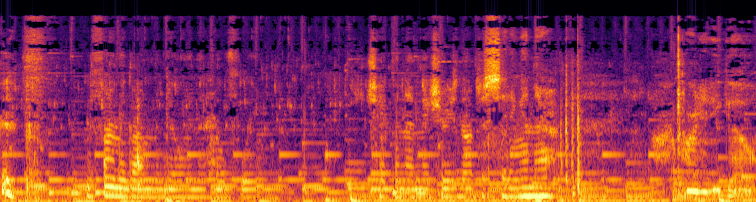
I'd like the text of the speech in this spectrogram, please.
we finally got him to go in there, hopefully. Checking that, make sure he's not just sitting in there. Where did he go?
